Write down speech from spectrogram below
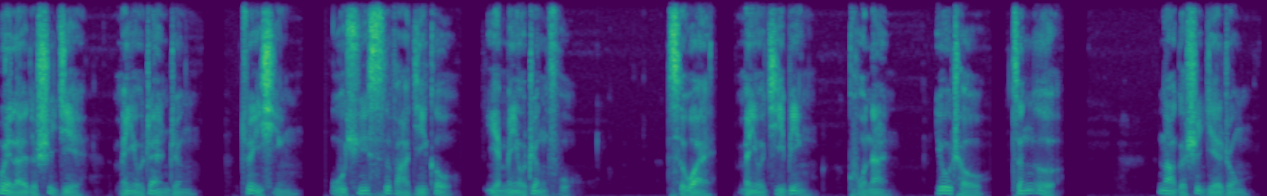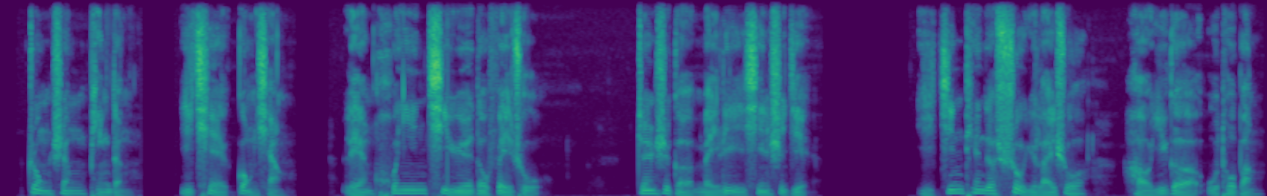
未来的世界没有战争、罪行。无需司法机构，也没有政府。此外，没有疾病、苦难、忧愁、憎恶。那个世界中，众生平等，一切共享，连婚姻契约都废除，真是个美丽新世界。以今天的术语来说，好一个乌托邦。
